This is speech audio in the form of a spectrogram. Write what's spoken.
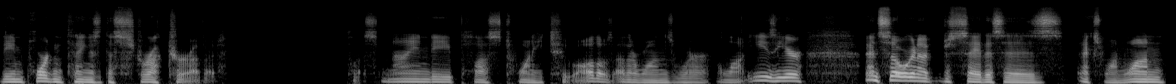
The important thing is the structure of it. Plus 90 plus 22. All those other ones were a lot easier. And so we're going to just say this is x11,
